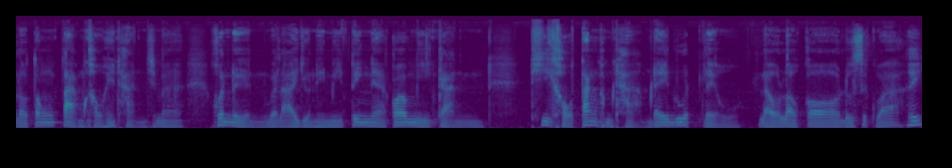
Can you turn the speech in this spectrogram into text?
เราต้องตามเขาให้ทันใช่ไหมคนอื่นเวลาอยู่ในมีติ้งเนี่ยก็มีการที่เขาตั้งคำถามได้รวดเร็ว แล้วเราก็รู้สึกว่าเฮ้ย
